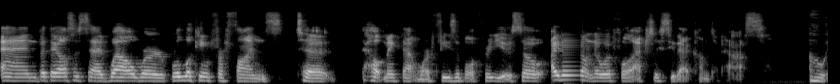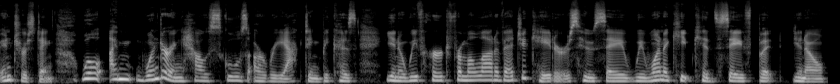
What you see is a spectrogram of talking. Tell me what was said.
And but they also said, well, we're we're looking for funds to help make that more feasible for you. So I don't know if we'll actually see that come to pass. Oh, interesting. Well, I'm wondering how schools are reacting because, you know, we've heard from a lot of educators who say we want to keep kids safe, but, you know,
